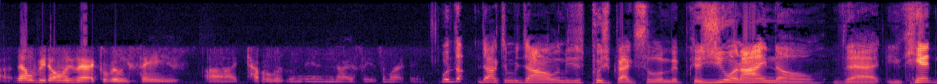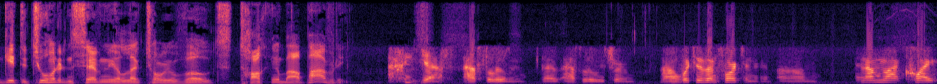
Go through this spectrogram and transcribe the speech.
Uh, that would be the only thing that could really save uh, capitalism in the United States, in my opinion. Well, Dr. McDonald, let me just push back just a little bit because you and I know that you can't get to 270 electoral votes talking about poverty. yes, absolutely. That's absolutely true, uh, which is unfortunate. Um, and I'm not quite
